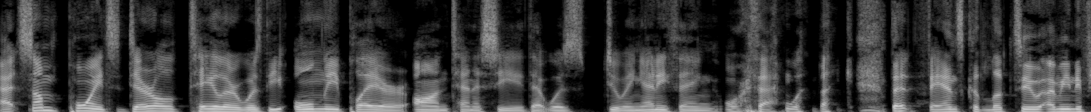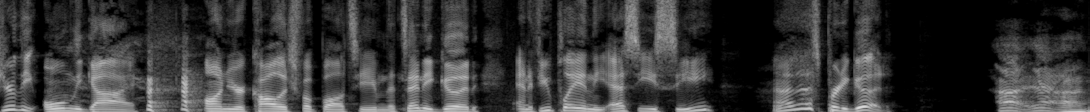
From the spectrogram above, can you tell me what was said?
at some points Darrell Taylor was the only player on Tennessee that was doing anything or that like that fans could look to. I mean, if you're the only guy on your college football team that's any good, and if you play in the SEC, uh, that's pretty good. Uh, yeah,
